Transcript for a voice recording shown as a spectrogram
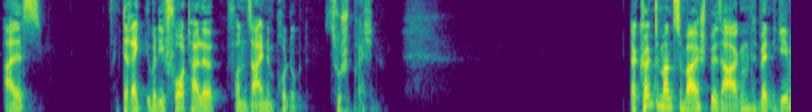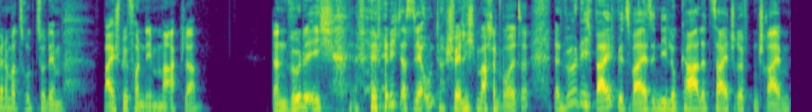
als direkt über die Vorteile von seinem Produkt zu sprechen. Da könnte man zum Beispiel sagen, wenn, gehen wir nochmal zurück zu dem Beispiel von dem Makler, dann würde ich, wenn ich das sehr unterschwellig machen wollte, dann würde ich beispielsweise in die lokale Zeitschriften schreiben,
